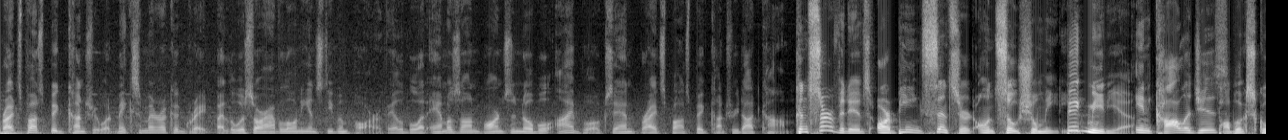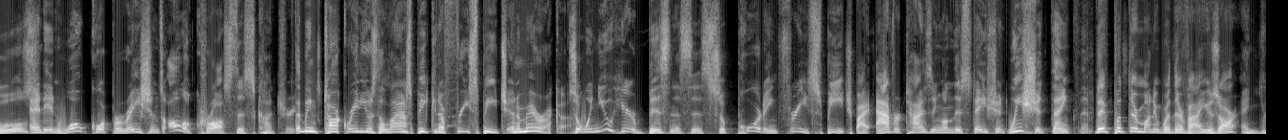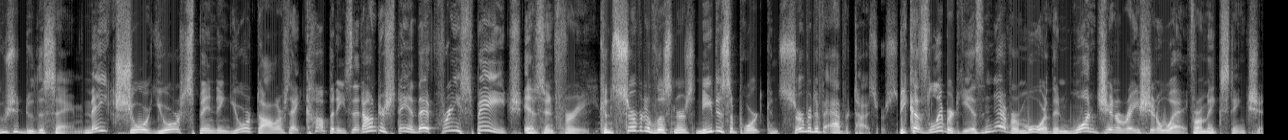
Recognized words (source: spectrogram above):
Bright Spots Big Country, What Makes America Great by Louis R. Avallone and Stephen Parr. Available at Amazon, Barnes & Noble, iBooks, and BrightspotsBigCountry.com. Conservatives are being censored on social media. Big media. In colleges, Public schools. and in woke corporations all across this country. that means talk radio is the last beacon of free speech in America. So when you hear businesses supporting free speech by advertising on this station, we should thank them. They've put their money where their values are, and you should do the same. Make sure you're spending your dollars at companies that understand that free speech isn't free. Conservative listeners need to support conservative advertisers. Because liberty is never more than one generation away from extinction.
